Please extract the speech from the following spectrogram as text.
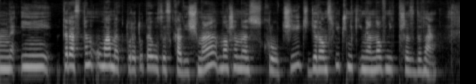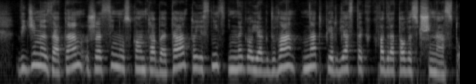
Mm, I teraz ten ułamek, który tutaj uzyskaliśmy, możemy skrócić, dzieląc licznik i mianownik przez 2. Widzimy zatem, że sinus kąta beta to jest nic innego jak 2 nadpierwiastek kwadratowy z 13.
